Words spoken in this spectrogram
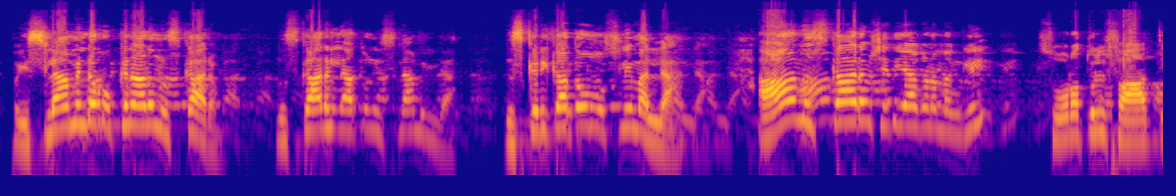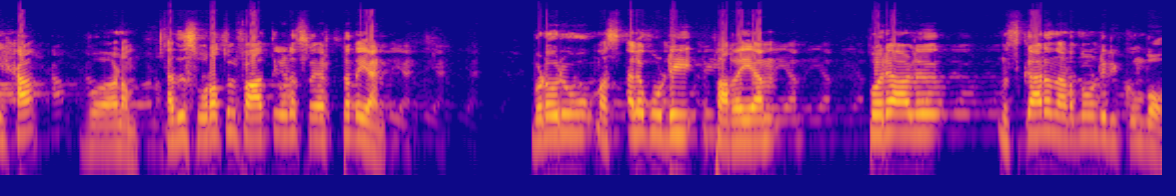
അപ്പൊ ഇസ്ലാമിന്റെ റുക്കനാണ് നിസ്കാരം. നിസ്കാരം ഇസ്ലാമില്ല. നിസ്കരിക്കാത്തവൻ മുസ്ലിം അല്ല. ആ നിസ്കാരം ശരിയാകണമെങ്കിൽ സൂറത്തുൽ ഫാത്തിഹ വേണം. അത് സൂറത്തുൽ ഫാത്തിഹയുടെ ശ്രേഷ്ഠതയാണ്. ഇവിടെ ഒരു മസാല കൂടി പറയാം. ഇപ്പൊ ഒരാൾ നിസ്കാരം നടന്നുകൊണ്ടിരിക്കുമ്പോൾ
